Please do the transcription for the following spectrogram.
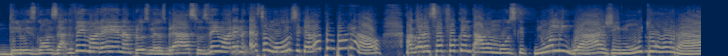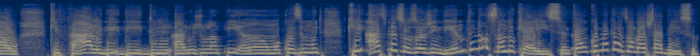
de Luiz Gonzaga. Vem morena pros meus braços, vem morena. Essa música ela é temporal. Agora, se eu for cantar uma música numa linguagem muito rural, que fale de, de, de a luz do lampião, uma coisa muito. que as pessoas hoje em dia não têm noção do que é isso. Então, como é que elas vão gostar disso?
